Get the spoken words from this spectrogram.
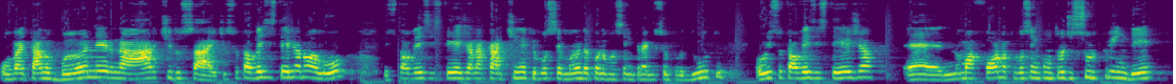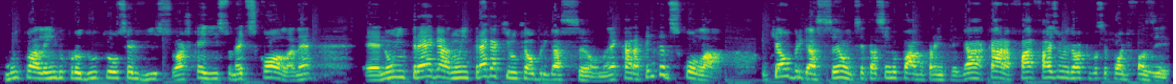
ou vai estar no banner, na arte do site. Isso talvez esteja no alô, isso talvez esteja na cartinha que você manda quando você entrega o seu produto, ou isso talvez esteja é, numa forma que você encontrou de surpreender muito além do produto ou serviço. Eu acho que é isso, né? De escola, né? É, não entrega não entrega aquilo que é obrigação, né? Cara, tenta descolar. O que é obrigação, que você está sendo pago para entregar, cara, fa faz o melhor que você pode fazer.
